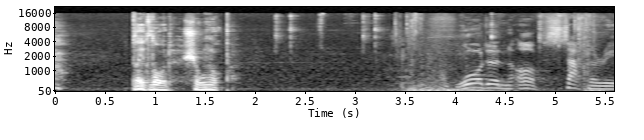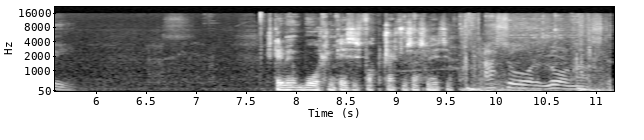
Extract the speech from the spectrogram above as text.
Blade Lord showing up. Warden of Saphery, Get a bit of water in case this fucker tries to assassinate him. Asur Loremaster,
